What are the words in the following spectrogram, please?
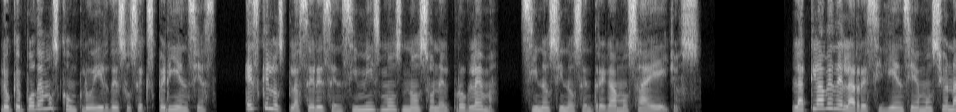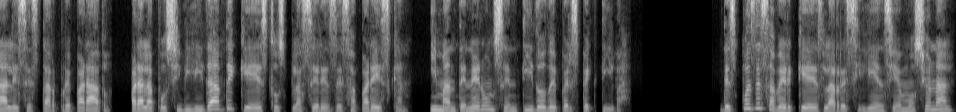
lo que podemos concluir de sus experiencias es que los placeres en sí mismos no son el problema, sino si nos entregamos a ellos. La clave de la resiliencia emocional es estar preparado para la posibilidad de que estos placeres desaparezcan y mantener un sentido de perspectiva. Después de saber qué es la resiliencia emocional,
